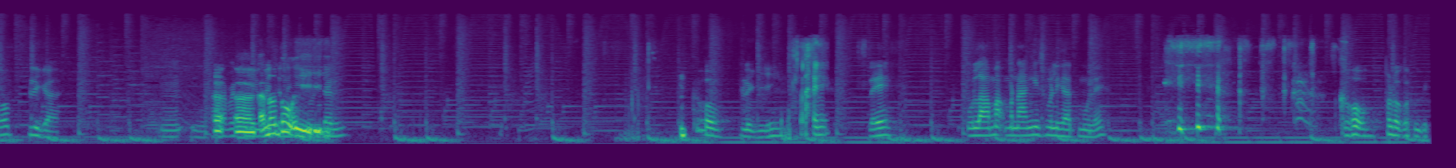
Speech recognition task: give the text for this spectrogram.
Goblik ah. Heeh. Eh, kan tuh i. Goblik iki. Le. Ulama menangis melihatmu, Le. Goblok ini.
